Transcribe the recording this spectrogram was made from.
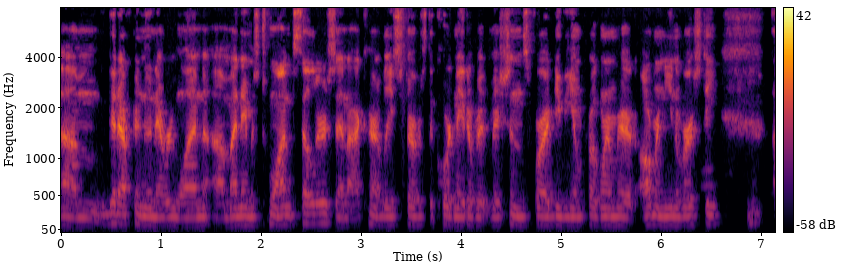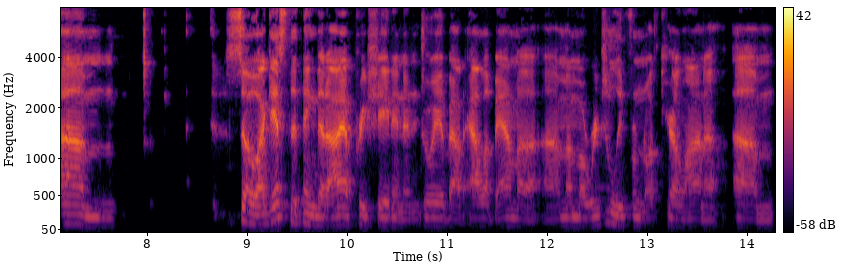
Um, good afternoon, everyone. Uh, my name is Tuan Sellers, and I currently serve as the coordinator of admissions for our DVM program here at Auburn University. Um, so I guess the thing that I appreciate and enjoy about Alabama, um, I'm originally from North Carolina. Um,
